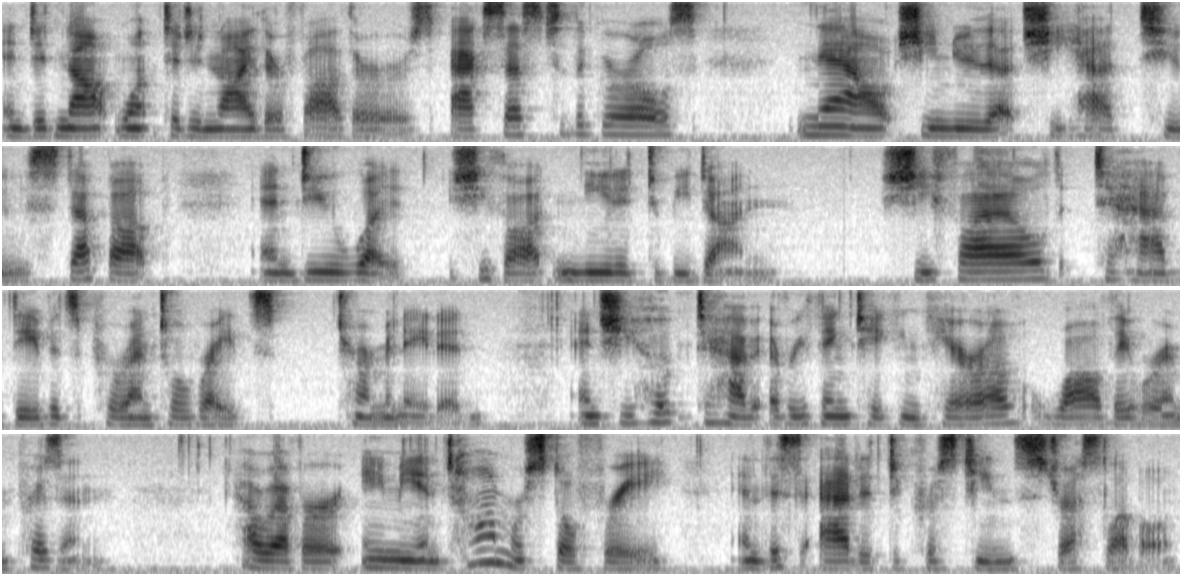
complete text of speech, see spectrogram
and did not want to deny their fathers access to the girls, now she knew that she had to step up and do what she thought needed to be done. She filed to have David's parental rights terminated, and she hoped to have everything taken care of while they were in prison. However, Amy and Tom were still free, and this added to Christine's stress level.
